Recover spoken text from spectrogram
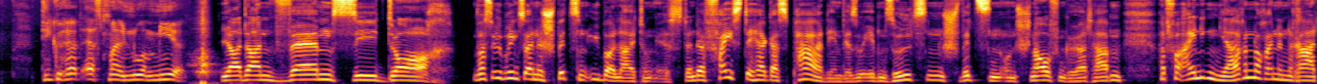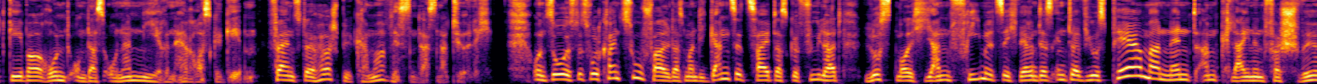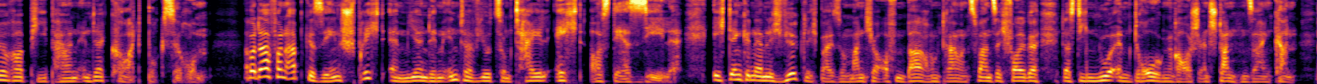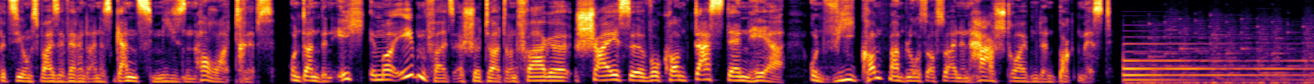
die gehört erstmal nur mir. Ja, dann wäms sie doch. Was übrigens eine Spitzenüberleitung ist, denn der feiste Herr Gaspar, den wir soeben Sülzen, Schwitzen und Schnaufen gehört haben, hat vor einigen Jahren noch einen Ratgeber rund um das Onanieren herausgegeben. Fans der Hörspielkammer wissen das natürlich. Und so ist es wohl kein Zufall, dass man die ganze Zeit das Gefühl hat, Lustmolch Jan friemelt sich während des Interviews permanent am kleinen Verschwörer Piepan in der Kordbuchse rum. Aber davon abgesehen spricht er mir in dem Interview zum Teil echt aus der Seele. Ich denke nämlich wirklich bei so mancher Offenbarung 23 Folge, dass die nur im Drogenrausch entstanden sein kann, beziehungsweise während eines ganz miesen Horrortrips. Und dann bin ich immer ebenfalls erschüttert und frage, Scheiße, wo kommt das denn her? Und wie kommt man bloß auf so einen haarsträubenden Bockmist?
